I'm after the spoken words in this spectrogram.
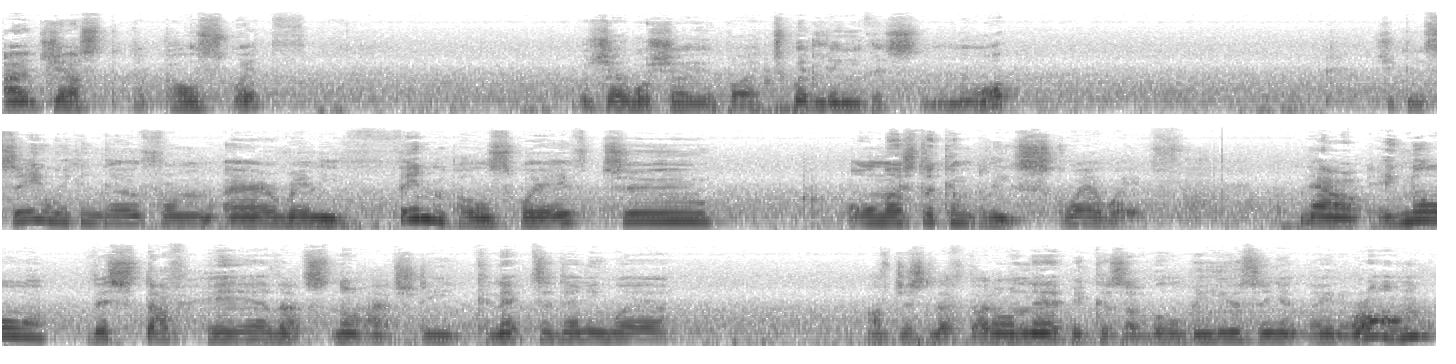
adjust the pulse width which I will show you by twiddling this knob. As you can see, we can go from a really thin pulse wave to almost a complete square wave. Now, ignore this stuff here that's not actually connected anywhere. I've just left that on there because I will be using it later on.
